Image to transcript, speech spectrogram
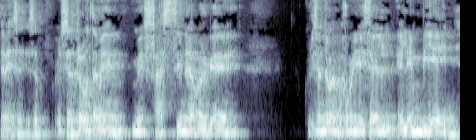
esa, pregunta me, fascina porque, curiosamente, cuando yo hice el, el MBA,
